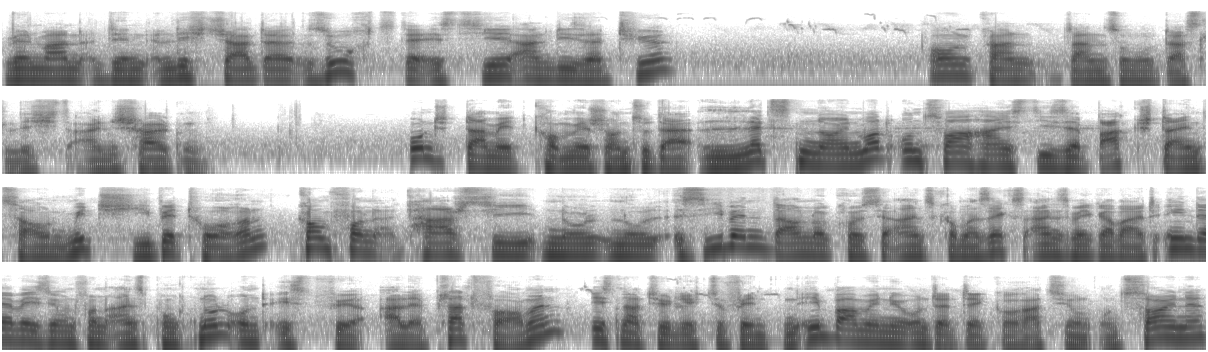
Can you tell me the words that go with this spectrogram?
wenn man den Lichtschalter sucht, der ist hier an dieser Tür und kann dann so das Licht einschalten. Und damit kommen wir schon zu der letzten neuen Mod. Und zwar heißt dieser Backsteinzaun mit Schiebetoren. Kommt von Tarsi 007, Downloadgröße 1,61 MB in der Version von 1.0 und ist für alle Plattformen. Ist natürlich zu finden im Baumenü unter Dekoration und Zäune.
